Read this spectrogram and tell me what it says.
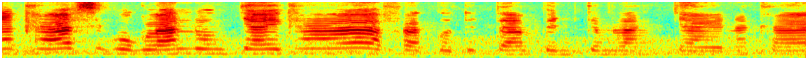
นะคะ 16 ล้านดวงใจค่ะ ฝากกดติดตามเป็นกำลังใจนะคะ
